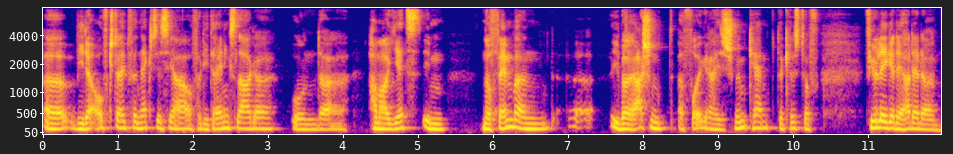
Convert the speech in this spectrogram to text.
äh, wieder aufgestellt für nächstes Jahr, auch für die Trainingslager und äh, haben auch jetzt im November ein äh, überraschend erfolgreiches Schwimmcamp. Der Christoph Fürleger, der hat ja da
